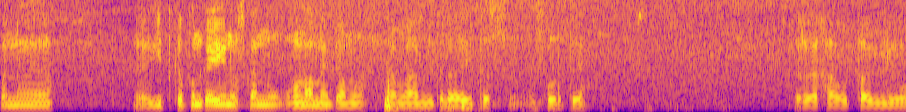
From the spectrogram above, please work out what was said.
पण इतकं पण काही नुकसान होणार नाही त्यामुळं. त्यामुळे आम्ही त्याला इथंच सोडतो तर हा होता व्हिडिओ.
